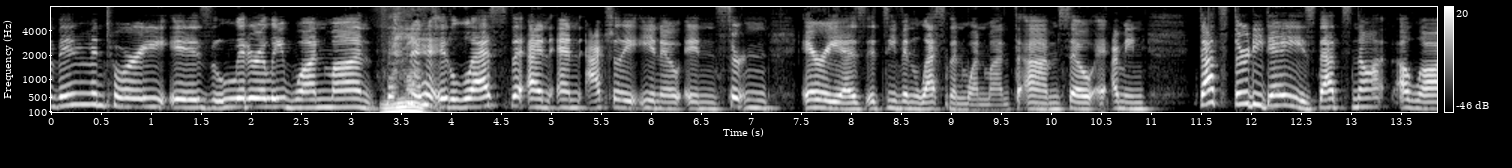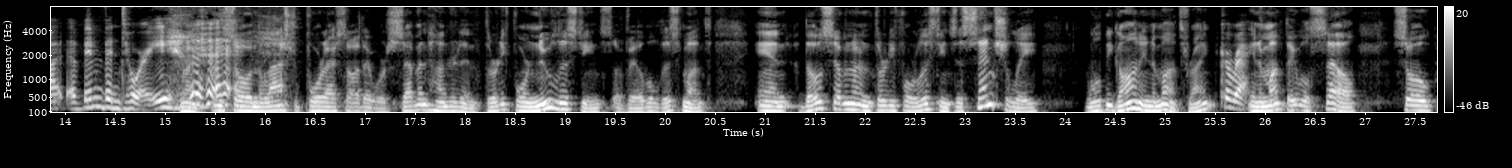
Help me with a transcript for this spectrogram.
of inventory is literally one month. One month. less than, and, and actually, you know, in certain areas, it's even less than one month. Um, so, I mean, that's 30 days. That's not a lot of inventory. right. And so, in the last report I saw, there were 734 new listings available this month. And those 734 listings essentially will be gone in a month, right? Correct. In a month, they will sell. So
